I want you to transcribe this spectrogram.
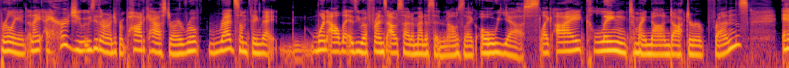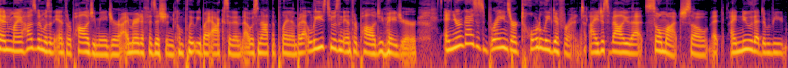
Brilliant. And I, I, heard you, it was either on a different podcast or I wrote, read something that one outlet is you have friends outside of medicine. And I was like, oh, yes. Like I cling to my non doctor friends. And my husband was an anthropology major. I married a physician completely by accident. That was not the plan, but at least he was an anthropology major. And your guys' brains are totally different. I just value that so much. So I knew that there would be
